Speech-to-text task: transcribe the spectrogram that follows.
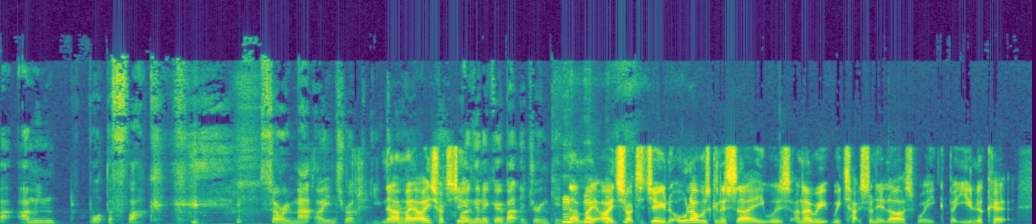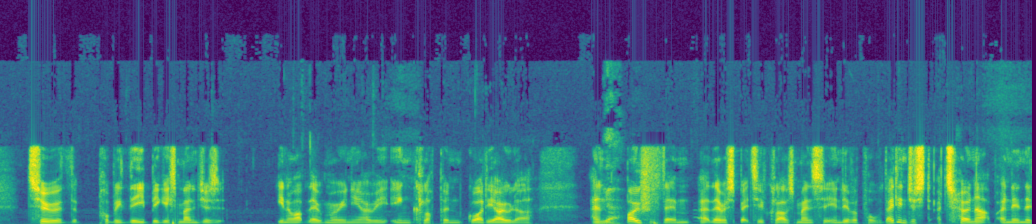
I, I mean, what the fuck? Sorry, Matt, I interrupted you. No, mate, I interrupted you. I'm going to go back to drinking. no, mate, I interrupted you. All I was going to say was, I know we, we touched on it last week, but you look at two of the probably the biggest managers, you know, up there with Mourinho in Klopp and Guardiola, and Yeah. both of them at their respective clubs, Man City and Liverpool, they didn't just uh, turn up and then the,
